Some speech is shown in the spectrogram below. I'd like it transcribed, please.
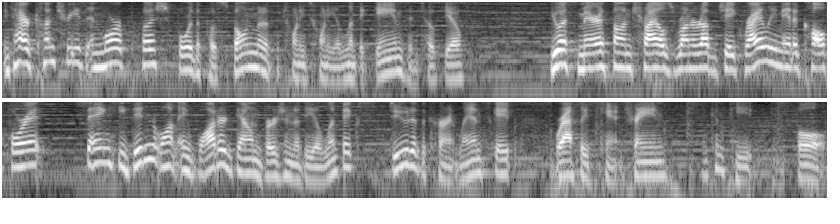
entire countries, and more push for the postponement of the 2020 Olympic Games in Tokyo. U.S. Marathon Trials runner up Jake Riley made a call for it, saying he didn't want a watered down version of the Olympics due to the current landscape where athletes can't train and compete in full.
